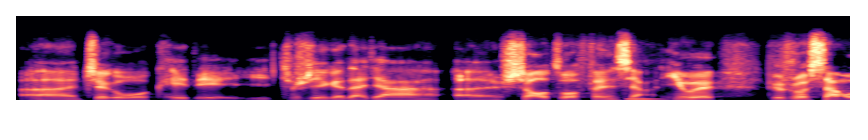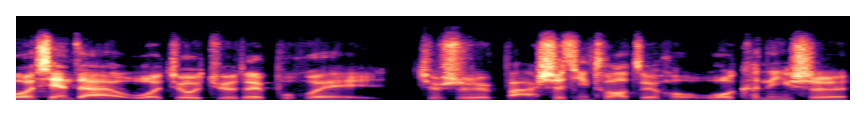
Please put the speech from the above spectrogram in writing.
呃，这个我可以得就是也给大家呃稍作分享，因为比如说像我现在，我就绝对不会就是把事情拖到最后，我肯定是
